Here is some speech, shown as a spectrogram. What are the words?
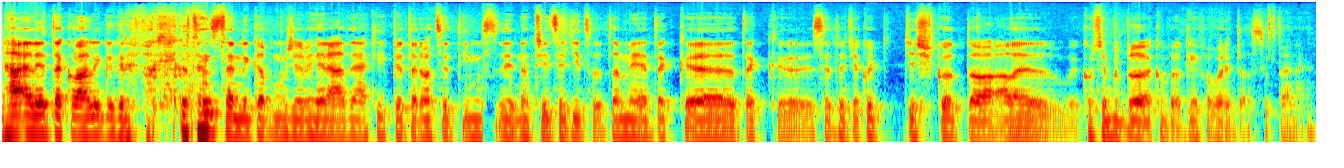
NHL je taková liga, kde fakt jako ten Stanley Stanley Cup může vyhrát nějakých 25 týmů z 31, co tam je, tak, eh, tak se to jako těžko to, ale jako, že by byl jako velký favorit, asi úplně ne.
